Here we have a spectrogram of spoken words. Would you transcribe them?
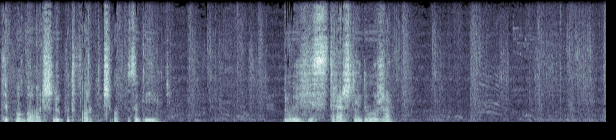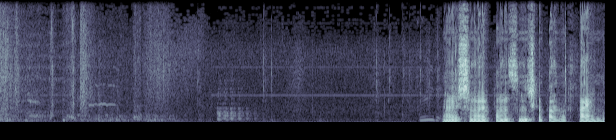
Te poboczne potworki trzeba pozabijać. Bo ich jest strasznie dużo. A jeszcze moja pomocniczka padła, fajnie.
